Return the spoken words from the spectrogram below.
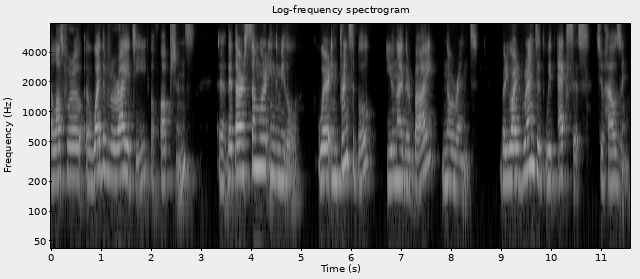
allows for a, a wider variety of options uh, that are somewhere in the middle, where in principle, you neither buy nor rent, but you are granted with access to housing.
